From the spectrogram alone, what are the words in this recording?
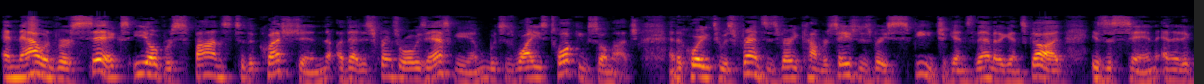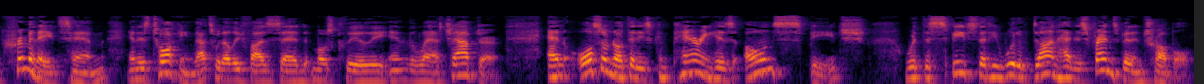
And now in verse 6, Eov responds to the question that his friends were always asking him, which is why he's talking so much. And according to his friends, his very conversation, his very speech against them and against God is a sin, and it incriminates him in his talking. That's what Eliphaz said most clearly in the last chapter. And also note that he's comparing his own own speech with the speech that he would have done had his friends been in trouble.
